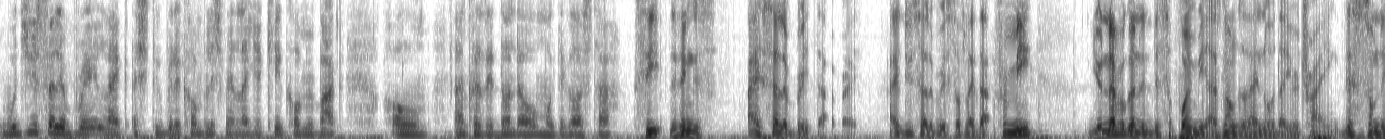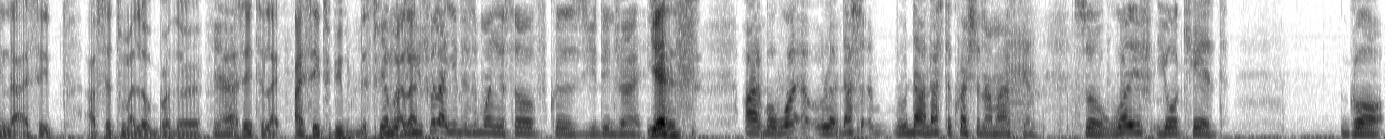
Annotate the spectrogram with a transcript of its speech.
would you celebrate like a stupid accomplishment like your kid coming back home and because they done their homework they got a star? See, the thing is, I celebrate that, right? I do celebrate stuff like that. For me, you're never going to disappoint me as long as I know that you're trying. This is something that I say, I've said to my little brother. Yeah. I say to like, I say to people, this to Yeah, people but do my you feel like you disappoint yourself because you didn't try? yes. All right, but what? Look, that's now that's the question I'm asking. So, what if your kid got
